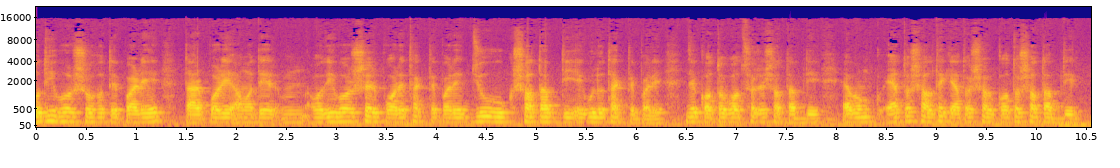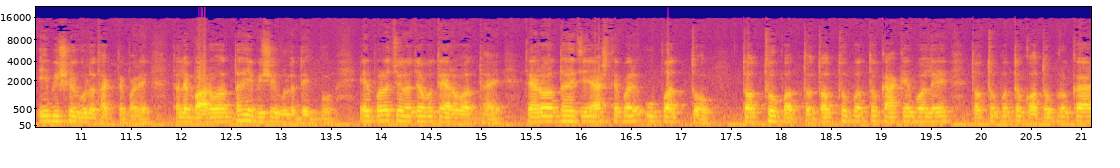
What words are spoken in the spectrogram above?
অধিবর্ষ হতে পারে, তারপরে আমাদের অধিবর্ষের পরে থাকতে পারে, যুগ, শতাব্দী, এগুলো থাকতে পারে, যে কত বছরের শতাব্দী এবং এত সাল থেকে এত সাল কত শতাব্দীর, এই বিষয়গুলো থাকতে পারে। তাহলে বারো অধ্যায় এই বিষয়গুলো দেখব। এরপরে চলে যাব তেরো অধ্যায়। তেরো অধ্যায় যে আসতে পারে উপাত্ত। তথ্যপত্র তথ্যপত্র কাকে বলে? তথ্যপত্র কত প্রকার?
